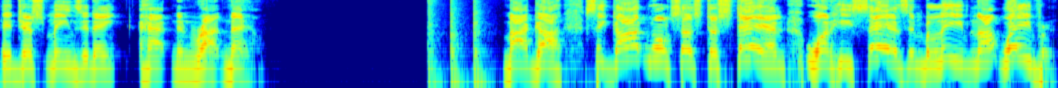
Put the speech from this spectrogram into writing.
It just means it ain't happening right now. My God. See, God wants us to stand what He says and believe, not waver.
